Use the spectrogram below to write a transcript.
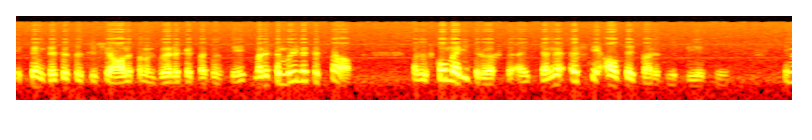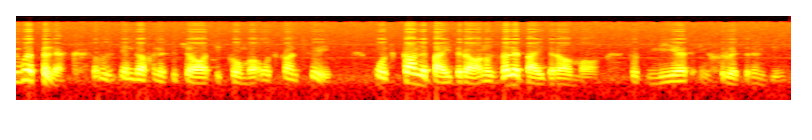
Ek dink dit is 'n sosiale verantwoordelikheid wat ons het, maar dit is 'n moeilike saak. Want ons kom uit die droogte uit. Dinge is nie altyd wat dit moet wees nie. En hopelik sal ons eendag in 'n situasie kom waar ons kan sê ons kan 'n bydrae en ons wil 'n bydrae maak tot meer en groter indiensneming.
